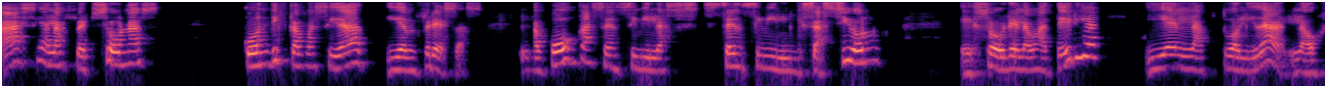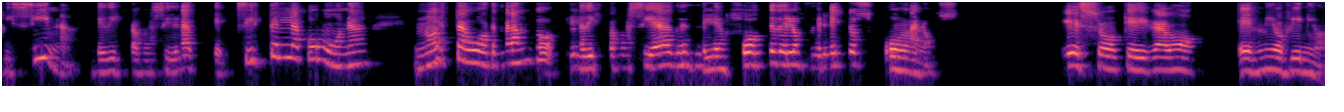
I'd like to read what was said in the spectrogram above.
hacia las personas con discapacidad y empresas. La poca sensibilización eh, sobre la materia y en la actualidad la oficina de discapacidad que existe en la comuna no está abordando la discapacidad desde el enfoque de los derechos humanos. Eso que digamos es mi opinión.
